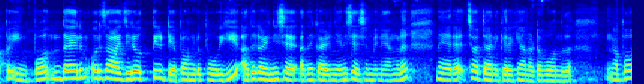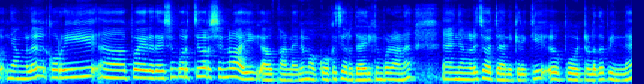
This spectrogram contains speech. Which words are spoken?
അപ്പോൾ ഇപ്പോൾ എന്തായാലും ഒരു സാഹചര്യം ഒത്തു കിട്ടിയപ്പോൾ അങ്ങോട്ട് പോയി അത് കഴിഞ്ഞ് ശേ അത് കഴിഞ്ഞതിന് ശേഷം പിന്നെ ഞങ്ങൾ നേരെ ചോറ്റാനിക്കരയ്ക്കാണ് കേട്ടോ പോകുന്നത്. അപ്പോൾ ഞങ്ങൾ കുറേ ഇപ്പോൾ ഏകദേശം കുറച്ച് വർഷങ്ങളായി കണ്ണനും മക്കുമൊക്കെ ചെറുതായിരിക്കുമ്പോഴാണ് ഞങ്ങൾ ചോറ്റാനിക്കരയ്ക്ക് പോയിട്ടുള്ളത്. പിന്നെ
